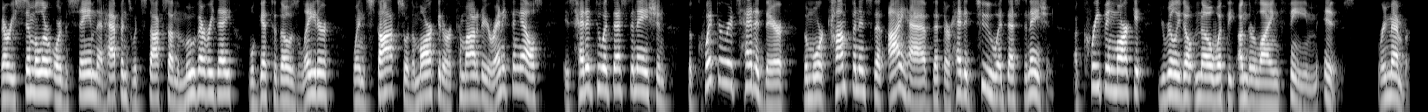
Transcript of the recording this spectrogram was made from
very similar or the same that happens with stocks on the move every day. We'll get to those later. When stocks or the market or a commodity or anything else is headed to a destination, the quicker it's headed there, the more confidence that I have that they're headed to a destination. A creeping market, you really don't know what the underlying theme is. Remember,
